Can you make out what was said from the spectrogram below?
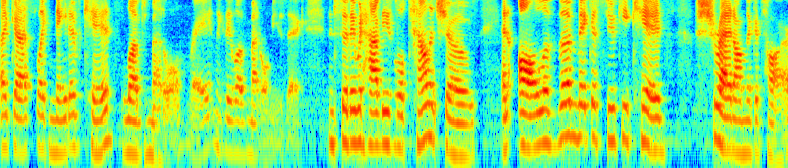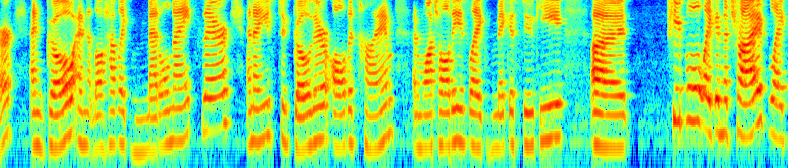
I guess like native kids loved metal, right? Like they love metal music. And so they would have these little talent shows and all of the Miccosukee kids shred on the guitar and go and they'll have like metal nights there. And I used to go there all the time and watch all these like Miccosukee uh people like in the tribe like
